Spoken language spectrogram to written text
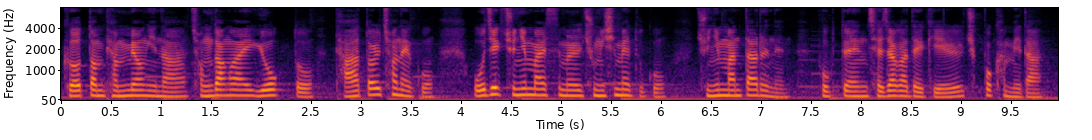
그 어떤 변명이나 정당화의 유혹도 다 떨쳐내고 오직 주님 말씀을 중심에 두고 주님만 따르는 복된 제자가 되길 축복합니다.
